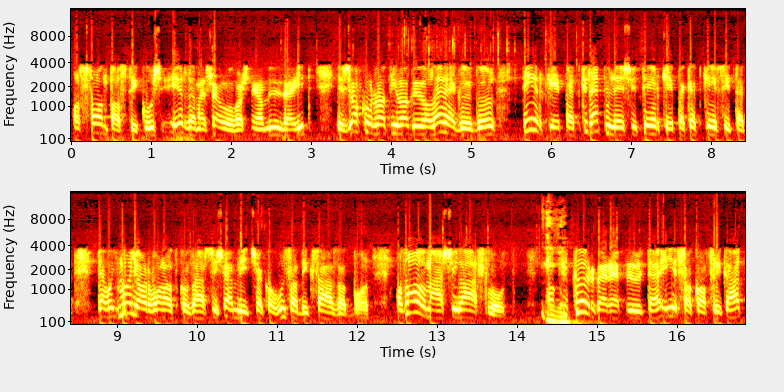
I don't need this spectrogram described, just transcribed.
az fantasztikus, érdemes elolvasni a műveit, és gyakorlatilag ő a levegőből térképet, repülési térképeket készített. De hogy magyar vonatkozást is említsek a 20. századból. Az Almási Lászlót, Igen. aki körbe repülte Észak-Afrikát,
